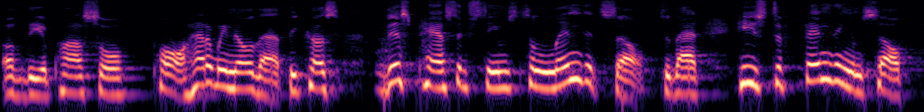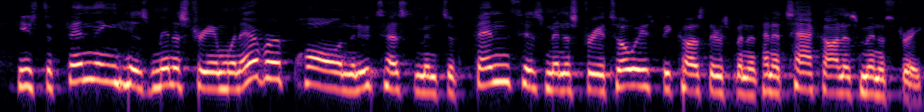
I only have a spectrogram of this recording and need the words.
of the apostle Paul. How do we know that? Because this passage seems to lend itself to that. He's defending himself. He's defending his ministry, and whenever Paul in the New Testament defends his ministry, it's always because there's been an attack on his ministry.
